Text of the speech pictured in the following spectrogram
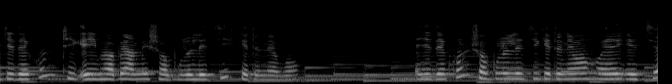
এই যে দেখুন, ঠিক এইভাবে আমি সবগুলো লেচি কেটে নেব। এই যে দেখুন, সবগুলো লেচি কেটে নেওয়া হয়ে গেছে।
